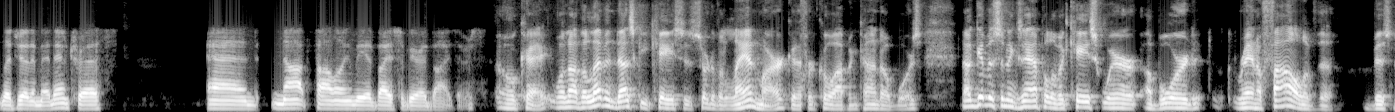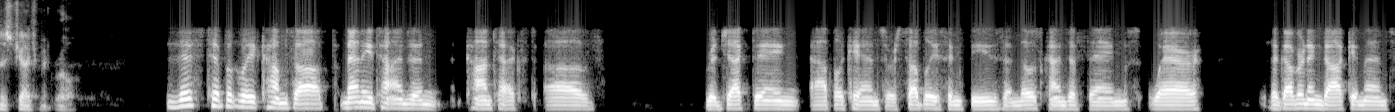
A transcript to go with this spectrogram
legitimate interests, and not following the advice of your advisors. Okay. Well, now the Levandusky case is sort of a landmark uh, for co op and condo boards. Now, give us an example of a case where a board ran afoul of the business judgment rule. This typically comes up many times in context of rejecting applicants or subleasing fees and those kinds of things where the governing documents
